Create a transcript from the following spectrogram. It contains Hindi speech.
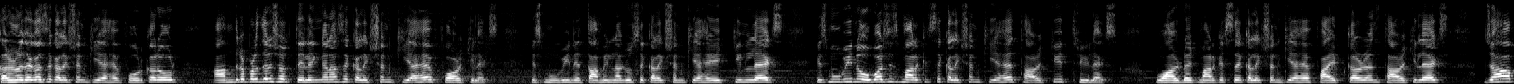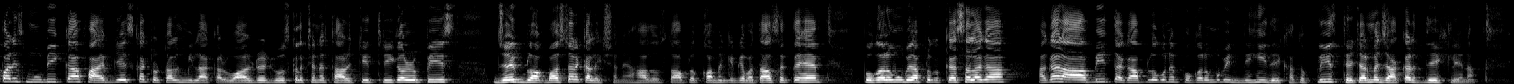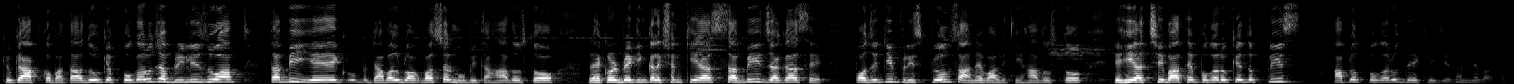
करोना जगह से कलेक्शन किया है फोर करोड़ आंध्र प्रदेश और तेलंगाना से कलेक्शन किया है फोर्टी लैक्स इस मूवी ने तमिलनाडु से कलेक्शन किया है एट्टीन लैक्स इस मूवी ने ओवरसीज मार्केट से कलेक्शन किया है thirty three lakhs world wide market से कलेक्शन किया है five crore and thirty lakhs जहाँ पर इस मूवी का फाइव डेज़ का टोटल मिलाकर वर्ल्ड वाइड ग्रोस कलेक्शन है थर्टी थ्री करोड़ रुपीज़ जो एक ब्लॉकबस्टर कलेक्शन है। हाँ दोस्तों, आप लोग कमेंट करके बता सकते हैं। पोगरो मूवी आप लोग को कैसा लगा? अगर अभी तक आप लोगों ने पोगरो मूवी नहीं देखा तो प्लीज़ थिएटर में जाकर देख लेना। क्योंकि आपको बता दूँ कि पोगरो जब रिलीज़ हुआ, तभी ये एक डबल ब्लॉकबस्टर मूवी था। हाँ दोस्तों रिकॉर्ड ब्रेकिंग कलेक्शन किया, सभी जगह से पॉजिटिव रिस्पॉन्स आने वाली थी। हाँ दोस्तों, यही अच्छी बात है पोगरो के तो प्लीज़ आप लोग पोगरो देख लीजिए। धन्यवाद।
